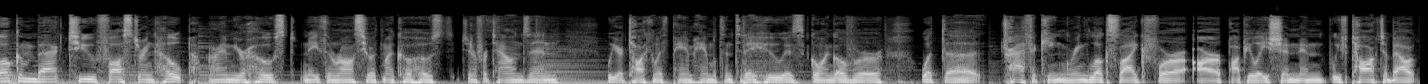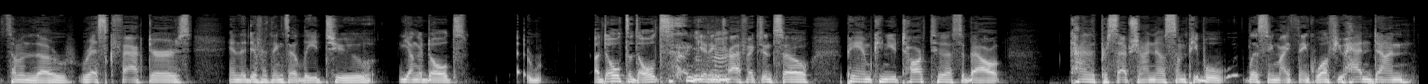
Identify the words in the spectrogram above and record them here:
Welcome back to Fostering Hope. I am your host, Nathan Ross, here with my co host, Jennifer Townsend. We are talking with Pam Hamilton today, who is going over what the trafficking ring looks like for our population. And we've talked about some of the risk factors and the different things that lead to young adults, adult adults getting mm-hmm. trafficked. And so, Pam, can you talk to us about kind of the perception. I know some people listening might think, well, if you hadn't done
